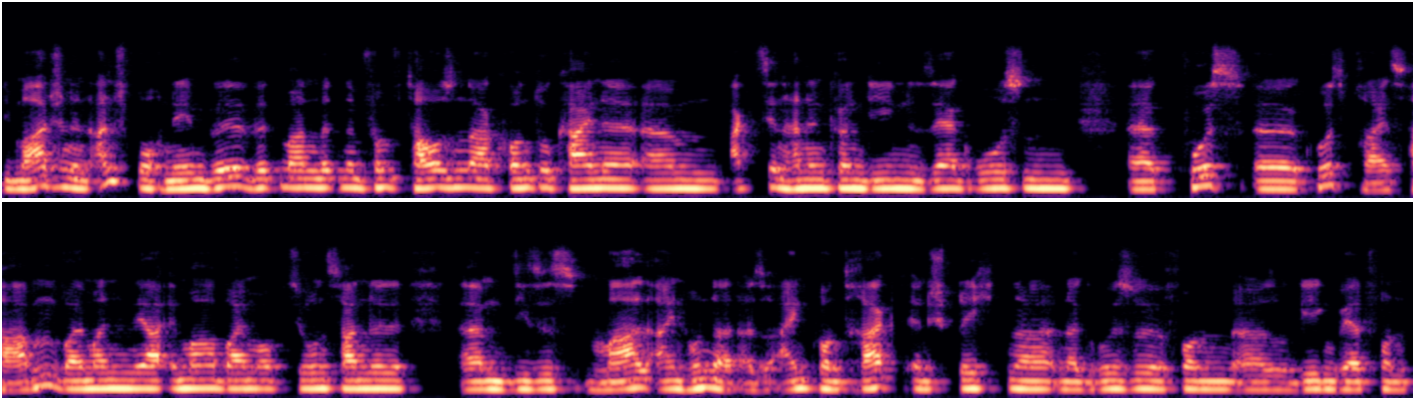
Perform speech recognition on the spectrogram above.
die Margin in Anspruch nehmen will, wird man mit einem 5000er Konto keine ähm, Aktien handeln können, die einen sehr großen äh, Kurs, äh, Kurspreis haben, weil man ja immer beim Optionshandel ähm, dieses mal 100, also ein Kontrakt entspricht einer, einer Größe von also Gegenwert von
